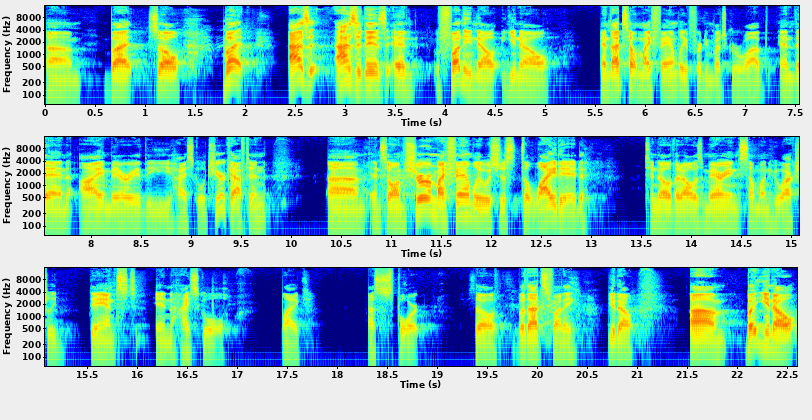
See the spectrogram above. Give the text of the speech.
Um, but so, but as it, as it is, and funny note, you know, and that's how my family pretty much grew up. And then I married the high school cheer captain, um, and so I'm sure my family was just delighted to know that I was marrying someone who actually danced in high school, like as a sport. So, but that's funny, you know. Um, but you know,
